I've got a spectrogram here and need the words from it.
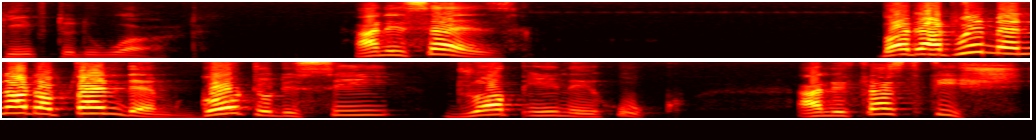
give to the world. And He says, But that we may not offend them, go to the sea, drop in a hook, and the first fish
